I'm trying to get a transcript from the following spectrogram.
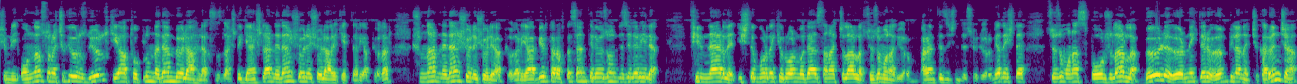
Şimdi ondan sonra çıkıyoruz diyoruz ki ya toplum neden böyle ahlaksızlaştı? Gençler neden şöyle şöyle hareketler yapıyorlar? Şunlar neden şöyle şöyle yapıyorlar? Ya bir tarafta sen televizyon dizileriyle, filmlerle, işte buradaki rol model sanatçılarla, sözüm ona diyorum, parantez içinde söylüyorum. Ya da işte sözüm ona sporcularla böyle örnekleri ön plana çıkarınca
